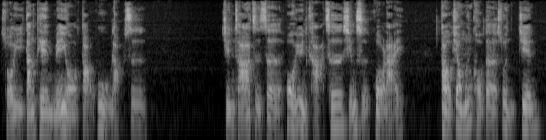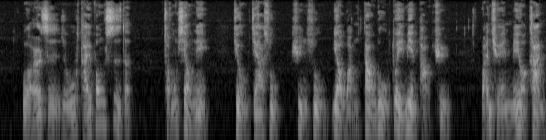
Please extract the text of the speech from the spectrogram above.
所以当天没有导护老师。警察指着货运卡车行驶过来，到校门口的瞬间，我儿子如台风似的从校内就加速。迅速要往道路对面跑去，完全没有看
